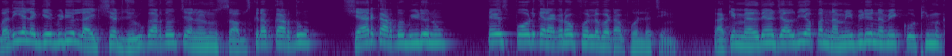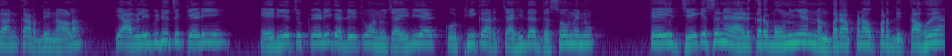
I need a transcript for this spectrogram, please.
ਵਧੀਆ ਲੱਗੇ ਵੀਡੀਓ ਲਾਈਕ ਸ਼ੇਅਰ ਜਰੂਰ ਕਰ ਦਿਓ। ਚੈਨਲ ਨੂੰ ਸਬਸਕ੍ਰਾਈਬ ਕਰ ਦਿਓ। ਸ਼ੇਅਰ ਕਰ ਦਿਓ ਵੀਡੀਓ ਨੂੰ ਤੇ ਸਪੋਰਟ ਕਰਿਆ ਕਰੋ ਫੁੱਲ ਬਟਾ ਫੁੱਲ ਚ ਬਾਕੀ ਮਿਲਦੇ ਹਾਂ ਜਲਦੀ ਆਪਾਂ ਨਵੀਂ ਵੀਡੀਓ, ਨਵੀਂ ਕੋਠੀ ਮਕਾਨ ਘਰ ਦੇ ਨਾਲ। ਤੇ ਅਗਲੀ ਵੀਡੀਓ ਚ ਕਿਹੜੀ ਏਰੀਆ ਚ ਕਿਹੜੀ ਗੱਡੀ ਤੁਹਾਨੂੰ ਚਾਹੀਦੀ ਹੈ, ਕੋਠੀ ਘਰ ਚਾਹੀਦਾ ਦੱਸੋ ਮੈਨੂੰ। ਤੇ ਜੇ ਕਿਸੇ ਨੇ ਐਡ ਕਰਵਾਉਣੀ ਹੈ ਨੰਬਰ ਆਪਣਾ ਉੱਪਰ ਦਿੱਤਾ ਹੋਇਆ,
